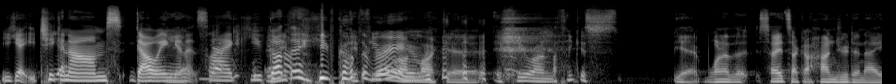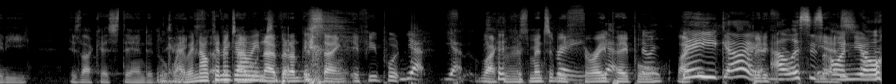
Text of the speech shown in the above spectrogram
you get your chicken arms going, and it's Yeah. like you've And got the you've got if the you're room. on like a, if you're on, I think it's, yeah, one of the, say it's like 180 is like a standard Okay, length we're not gonna go table. No, into but. I'm just saying, if you put, yeah yeah like, if it's meant to be Three, three yeah, people, it's- like, there you go. But if- Alice is Yes. on your.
